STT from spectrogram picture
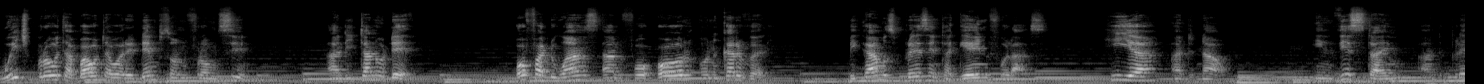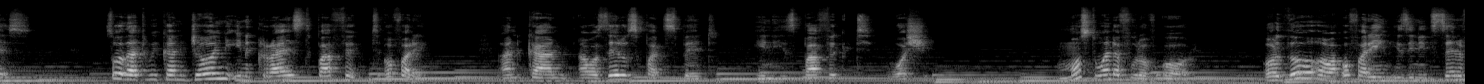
which brought about our redemption from sin and eternal death, offered once and for all on Calvary, becomes present again for us, here and now, in this time and place, so that we can join in Christ's perfect offering and can ourselves participate in his perfect worship. Most wonderful of all, although our offering is in itself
